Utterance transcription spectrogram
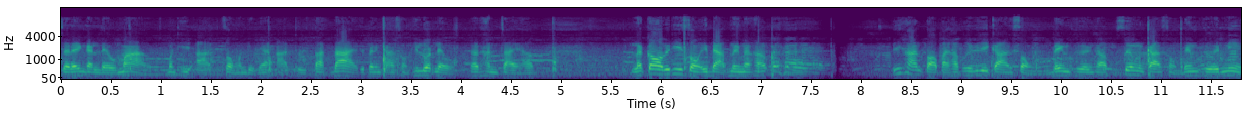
จะเล่นกันเร็วมากบางทีอาจส่งกันอยู่เนี่ยอาจถูกตัดได้จะเป็นการส่งที่รวดเร็วและทันใจครับ แล้วก็วิธีส่งอีกแบบหนึ่งนะครับ วิธีการต่อไปครับคือวิธีการส่งเด้งพื้นครับซึ่งการส่งเด้งพื้นนี่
